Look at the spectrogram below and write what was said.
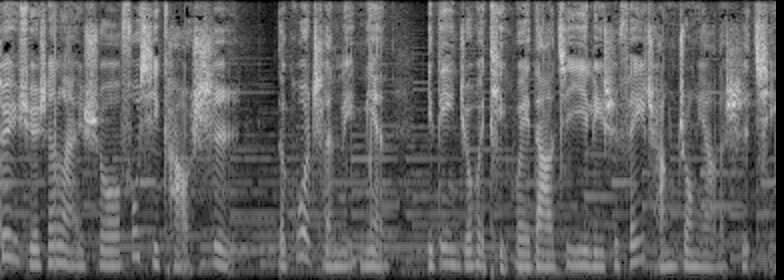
对于学生来说，复习考试的过程里面。一定就会体会到记忆力是非常重要的事情，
